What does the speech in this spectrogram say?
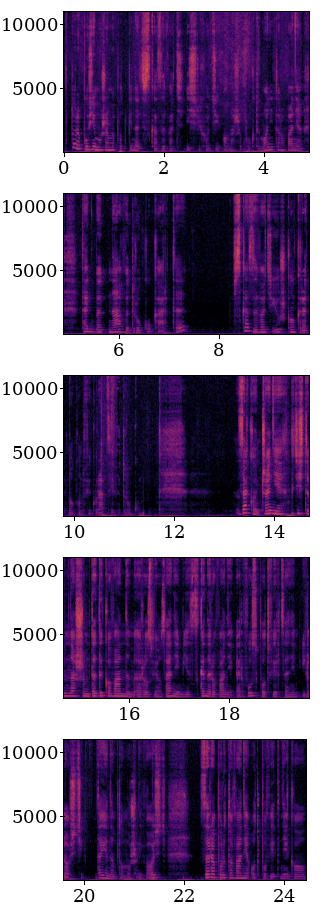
które później możemy podpinać, wskazywać, jeśli chodzi o nasze punkty monitorowania, tak by na wydruku karty wskazywać już konkretną konfigurację wydruku. Zakończenie. Gdzieś tym naszym dedykowanym rozwiązaniem jest zgenerowanie RW z potwierdzeniem ilości. Daje nam to możliwość zaraportowania odpowiedniego,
